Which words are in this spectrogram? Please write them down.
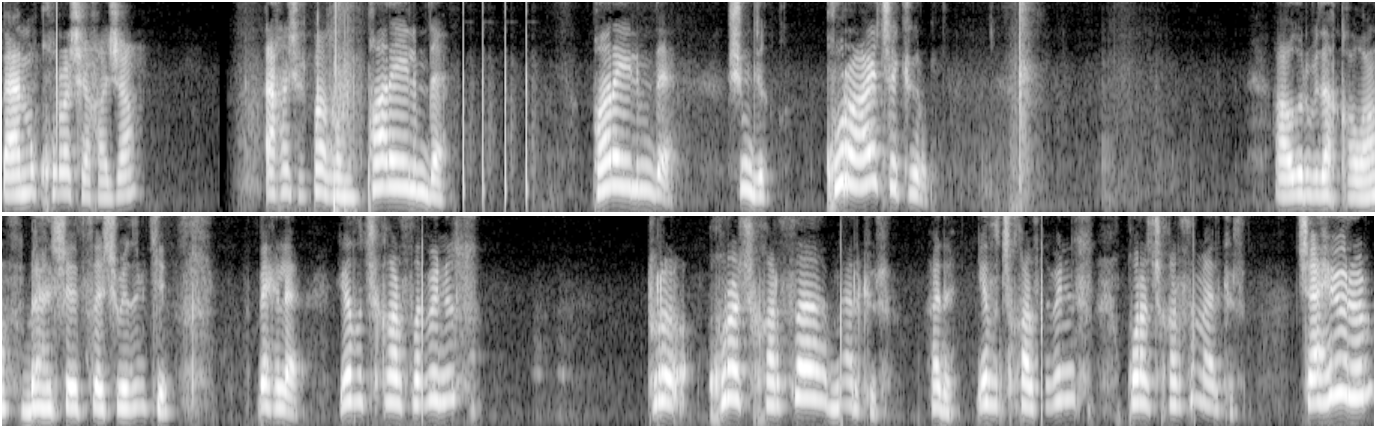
Ben bir kura çekeceğim. Arkadaşlar bakın para elimde. Para elimde. Şimdi kurayı çekiyorum. Ha dur bir dakika lan. Ben şey seçmedim ki. Bekle. Ya da çıkarsa Venüs. Tura, kura çıkarsa Merkür. Hadi. Ya da çıkarsa Venüs. Kura çıkarsa Merkür. Çekiyorum.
